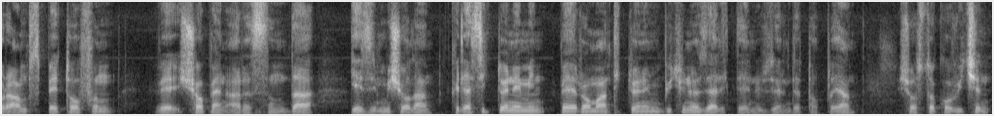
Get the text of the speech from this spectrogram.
Brahms, Beethoven ve Chopin arasında gezinmiş olan klasik dönemin ve romantik dönemin bütün özelliklerini üzerinde toplayan Shostakovich'in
